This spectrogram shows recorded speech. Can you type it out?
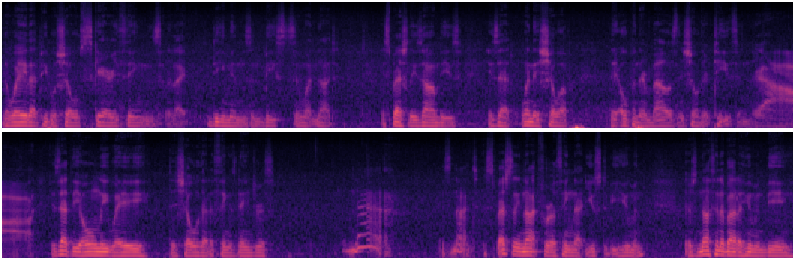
the way that people show scary things like demons and beasts and whatnot, especially zombies, is that when they show up, they open their mouths and show their teeth and ah. Is that the only way to show that a thing is dangerous? Nah, it's not. Especially not for a thing that used to be human. There's nothing about a human being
